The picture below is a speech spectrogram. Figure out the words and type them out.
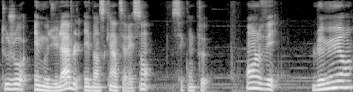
toujours est modulable, et eh ben ce qui est intéressant, c'est qu'on peut enlever le mur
